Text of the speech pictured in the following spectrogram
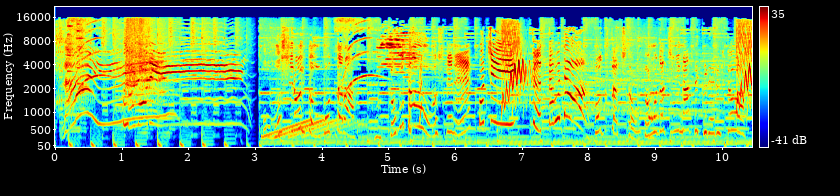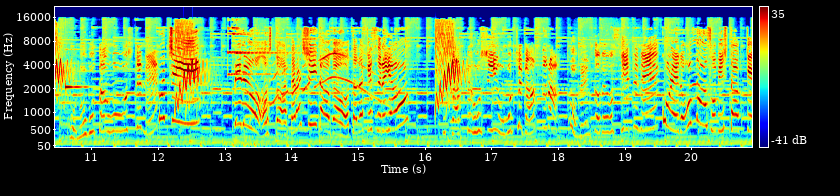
だ面白いと思ったらグッドボタンを押してね。ポチグッ。ドボタン僕たちとお友達になってくれる人はこのボタンを押してね。ポチベルを押すと新しい動画をお届けするよ。使ってほしいおもちゃがあったらコメントで教えてね。これどんな遊びしたっけ？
